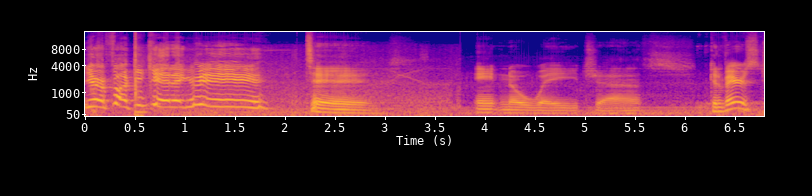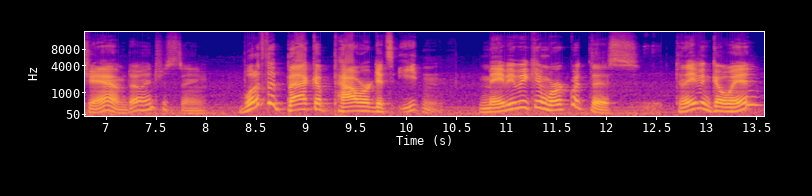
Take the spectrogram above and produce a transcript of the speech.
You're fucking kidding me! Dude. Ain't no way, chat. Conveyor's jammed. Oh, interesting. What if the backup power gets eaten? Maybe we can work with this. Can they even go in?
